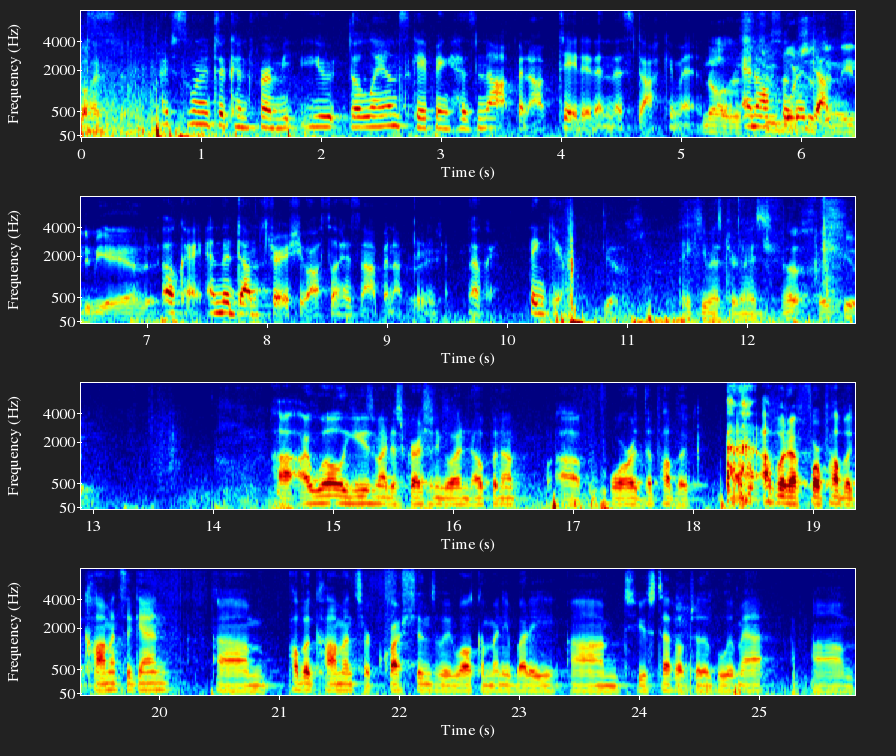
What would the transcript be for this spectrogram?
Go ahead. I just wanted to confirm, you, the landscaping has not been updated in this document? No, there's And two also the bushes that dump- need to be added. Okay, and the dumpster issue also has not been updated? Okay, thank you. Yes, Thank you, Mr. Dice. yes, thank you. Uh, I will use my discretion to go ahead and open up uh, for the public, open up for public comments again. Um, Public comments or questions, we'd welcome anybody um, to step up to the blue mat, um,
